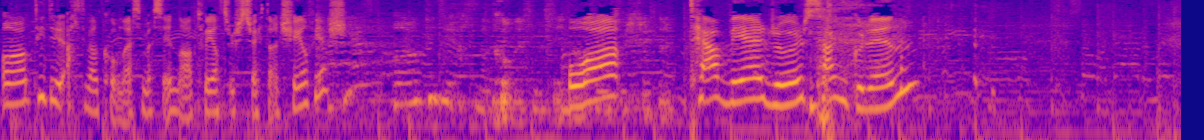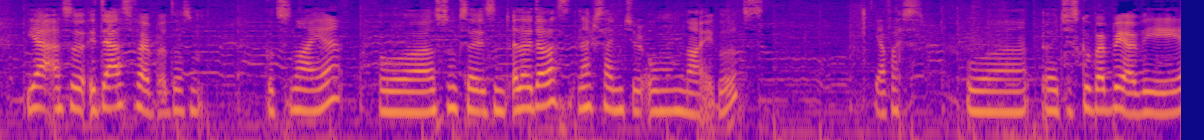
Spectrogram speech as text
og tid er alltid velkomna sms inn av 2.13.24. Og ta verur sangurin Ja, altså, i deras förbered då som Guds nöje. og så också, eller det var nærmest signature om nøye Guds. Ja, faktisk. Og jeg skulle bare be vi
